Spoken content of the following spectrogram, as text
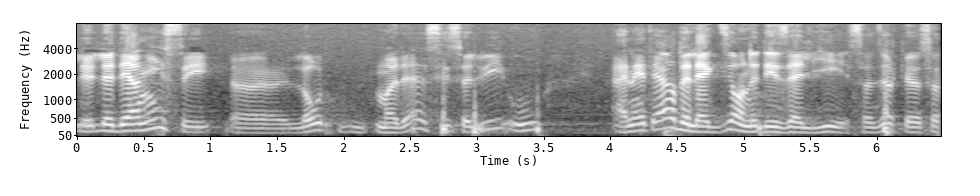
Le, le dernier, c'est euh, l'autre modèle, c'est celui où à l'intérieur de l'ACDI, on a des alliés. C'est-à-dire que ce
